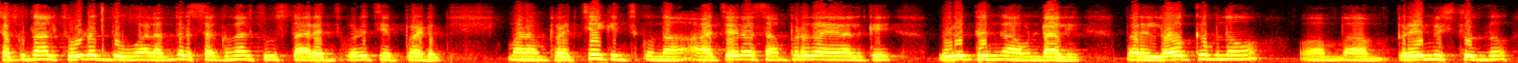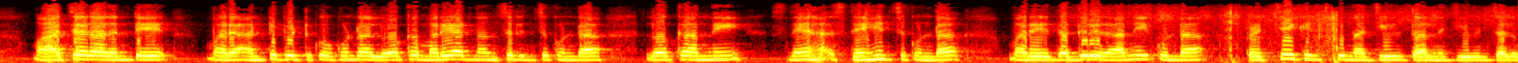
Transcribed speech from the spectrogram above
శకునాలు చూడొద్దు వాళ్ళందరూ శకునాలు చూస్తారని కూడా చెప్పాడు. మనం ప్రత్యేకించుకున్న ఆచార సంప్రదాయాలకి విరుద్ధంగా ఉండాలి. మరి లోకమును ప్రేమిస్తుందో ఆచారాలంటే మరి అంటి పెట్టుకోకుండా లోక మర్యాదను అనుసరించకుండా లోకాన్ని స్నేహ స్నేహించకుండా మరి దగ్గర రానియకుండా ప్రత్యేకించుకున్న జీవితాలను జీవించాలి.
